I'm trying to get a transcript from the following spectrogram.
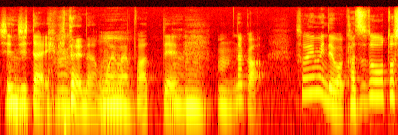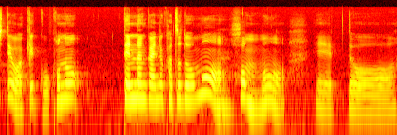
信じたいうん。みたいな思いはやっぱあって、うん。なんかそういう意味では活動としては結構この展覧会の活動もうん。本も、えーっと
